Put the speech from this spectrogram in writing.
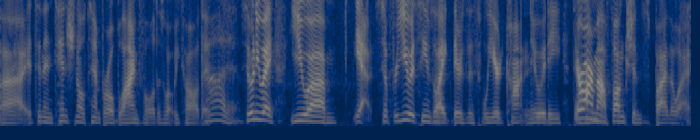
Uh, it's an intentional temporal blindfold, is what we called it. Got it. So anyway, you um yeah. So for you, it seems like there's this weird continuity. There are malfunctions, by the way.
